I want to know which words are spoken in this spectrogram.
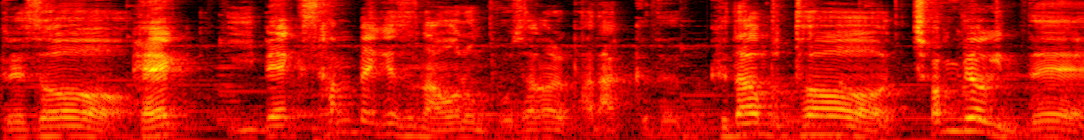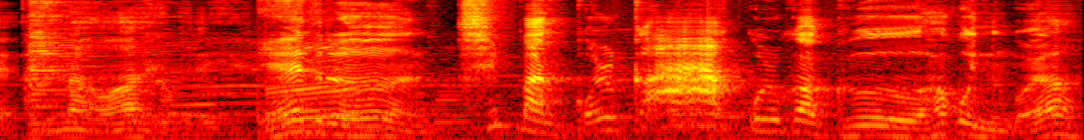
그래서 100, 200, 300에서 나오는 보상을 받았거든. 그 다음부터 천벽인데 안 나와 애들이. 얘들은 칩만 꼴깍꼴깍 그 하고 있는 거야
